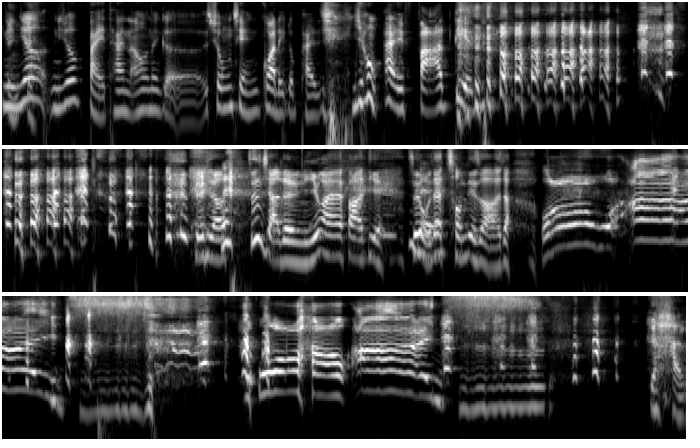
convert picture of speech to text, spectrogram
你就你就摆摊，然后那个胸前挂了一个牌子，用爱发电，就想真的假的？你用爱发电，所以我在充电的时候好像哇，我爱滋，我好爱滋，要喊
